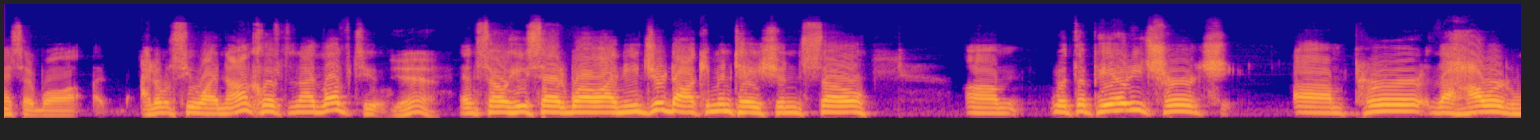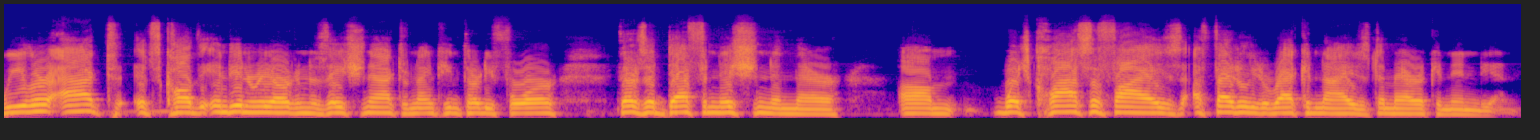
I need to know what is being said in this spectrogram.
I said, Well, I- don't see why not, Clifton. I'd love to. Yeah. And so he said, Well, I need your documentation. So, um, with the Peyote Church, um, per the Howard Wheeler Act, it's called the Indian Reorganization Act of 1934. There's a definition in there um, which classifies a federally recognized American Indian.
